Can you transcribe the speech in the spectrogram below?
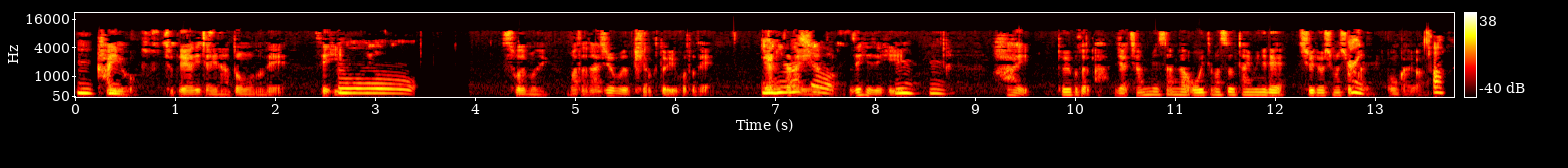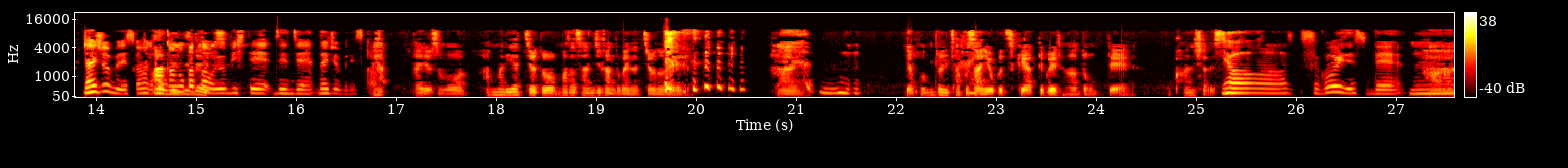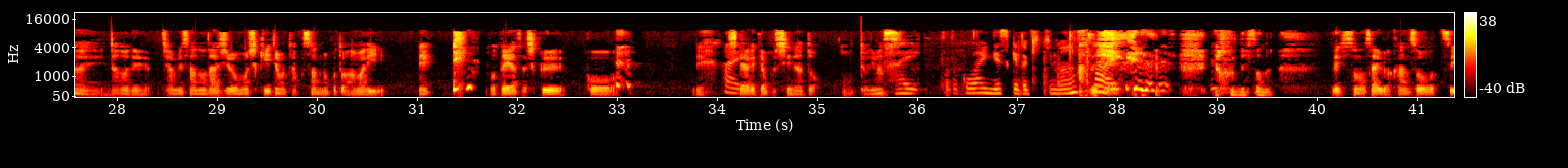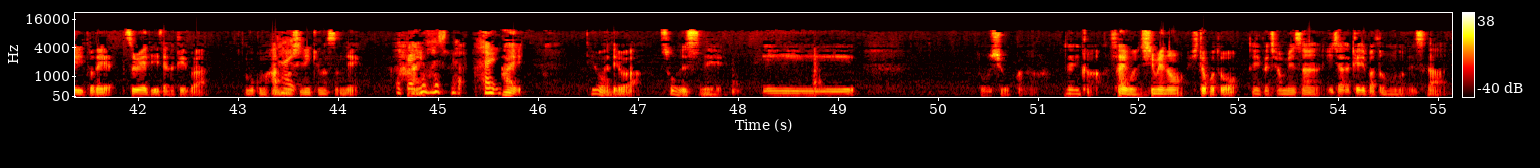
うん。会をちょっとやりたいなと思うので、ぜひ。それもね、またラジオ部企画ということで、やりれたらいいなましょと。ぜひぜひ、う。うん、うん。はい。ということで、あ、じゃあ、ちゃんめいさんが置いてますタイミングで終了しましょうかね、今回は。あ、大丈夫ですか？なんか他の方をお呼びして全然大丈夫ですか？いや、大丈夫です。もう、あんまりやっちゃうと、また3時間とかになっちゃうので、はい。いうんや、本当にタコさんよく付き合ってくれたなと思って、感謝です。いやー、すごいですね。うんはい。なので、ちゃんめいさんのラジオをもし聞いてもタコさんのことはあまり、ね、もっと優しく、こう、ね、はいしてあげてほしいなと思っております。はい。ちょっと怖いんですけど聞きます。はい。ほんで、その、で、その際は感想をツイートでつぶやいていただければ、僕も反応しに行きますんで。わかりました。はい。はい。ではでは、そうですね。えー、どうしようかな。何か、最後に締めの一言、何かちゃんめいさんいただければと思うのですが。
